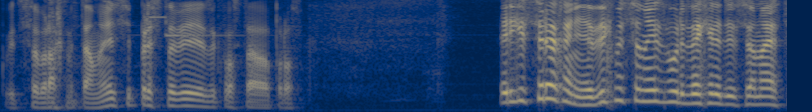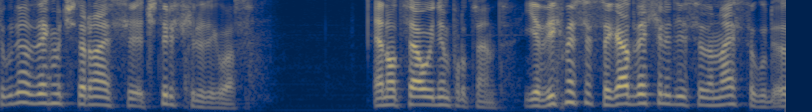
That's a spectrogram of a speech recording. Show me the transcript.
които събрахме там. Нали си представи за какво става въпрос. Регистрираха ни. Явихме се на избори 2017 година, взехме 14, 40 000 гласа. 1,1%. Явихме се сега 2017 година,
